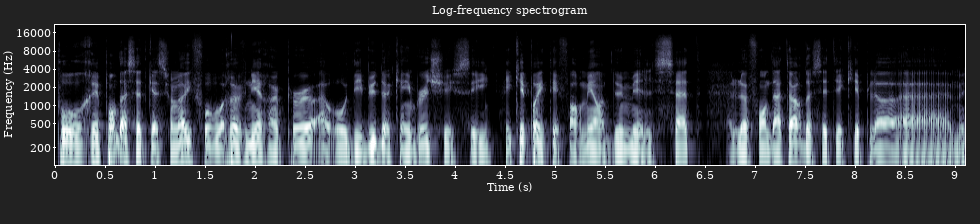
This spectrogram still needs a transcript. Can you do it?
Pour répondre à cette question-là, il faut revenir un peu au début de Cambridge CI. L'équipe a été formée en 2007. Le fondateur de cette équipe-là, euh, M.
